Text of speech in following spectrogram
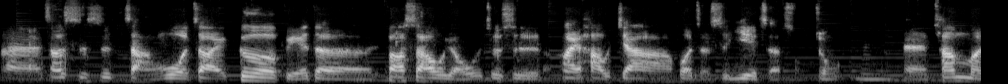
呃，但是是掌握在个别的发烧友，就是爱好家啊，或者是业者手中。嗯，呃，他们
